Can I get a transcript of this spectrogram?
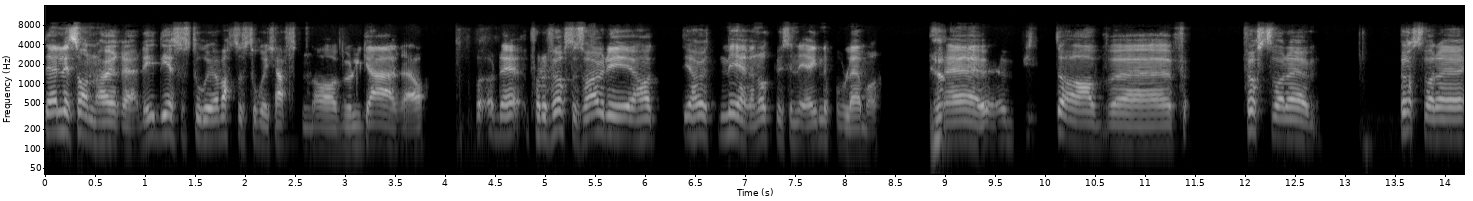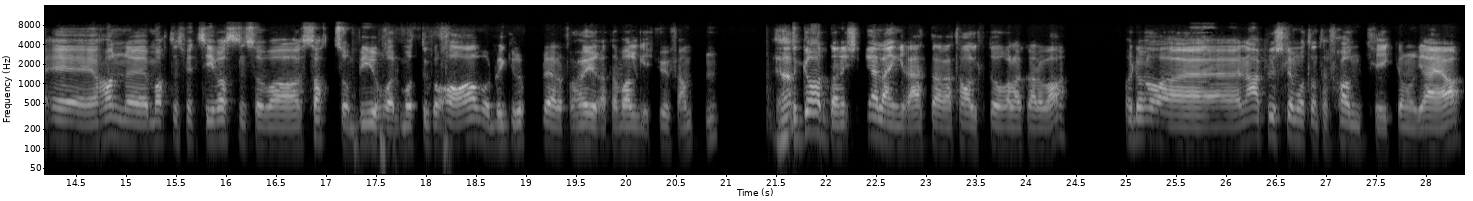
Det er litt sånn Høyre. De, de, er så store, de har vært så store i kjeften og vulgære. Og det, for det første så har jo de hatt de har jo mer enn nok med sine egne problemer. Ja. Eh, bytte av eh, Først var det Først var det eh, han eh, Martin Smith-Sivertsen som var satt som byråd, måtte gå av og bli gruppeleder for Høyre etter valget i 2015. Ja. Så gadd han ikke det lenger etter et halvt år, eller hva det var. Og da eh, nei, Plutselig måtte han til Frankrike og noen greier.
